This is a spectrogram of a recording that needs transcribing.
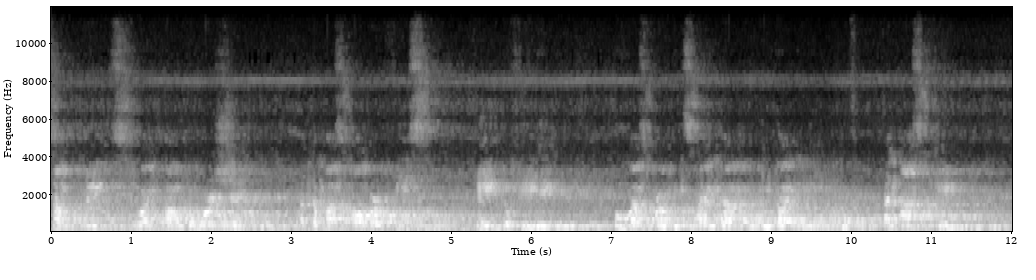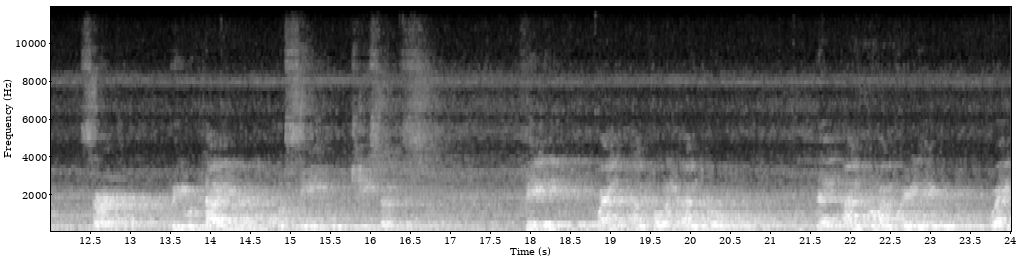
Some Greeks who had come to worship at the Passover feast came to Philip, who was from Bethsaida in Galilee, and asked him, Sir, we would like to see Jesus. Philip went and told Andrew. Then Andrew and Philip went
